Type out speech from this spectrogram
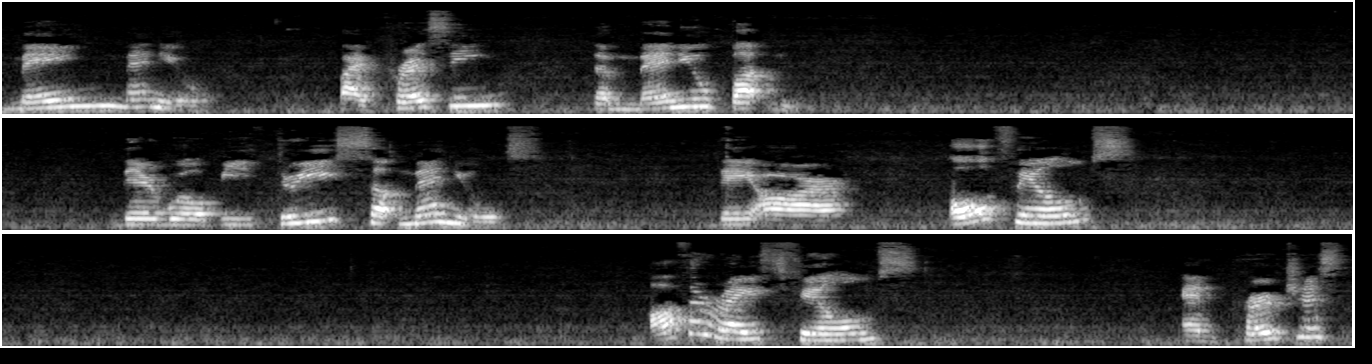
main menu by pressing the menu button. There will be three submenus. They are All Films, Authorized Films, and Purchased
